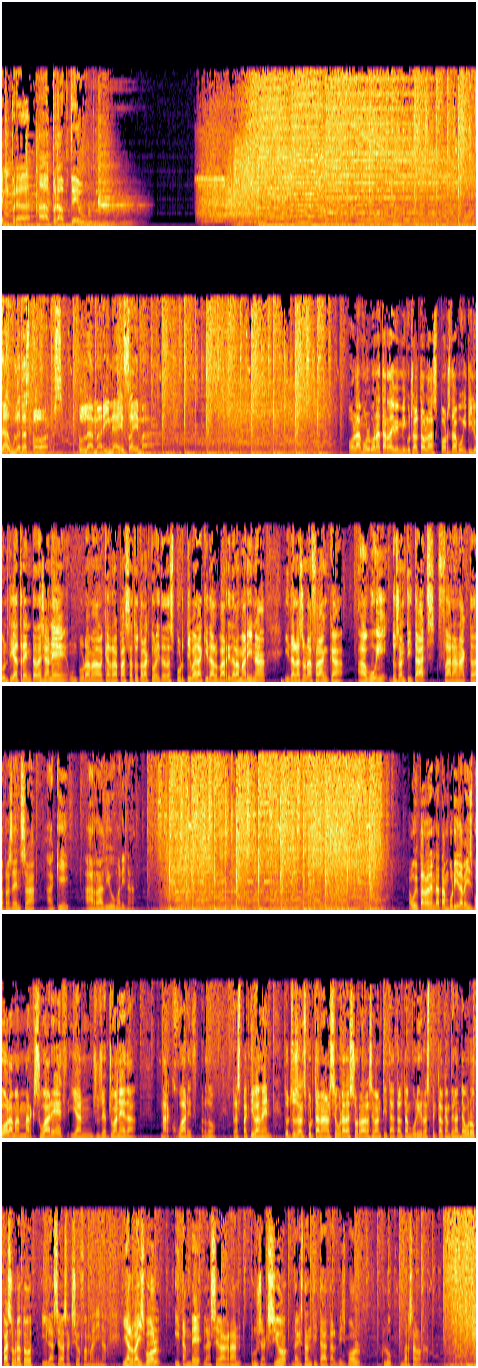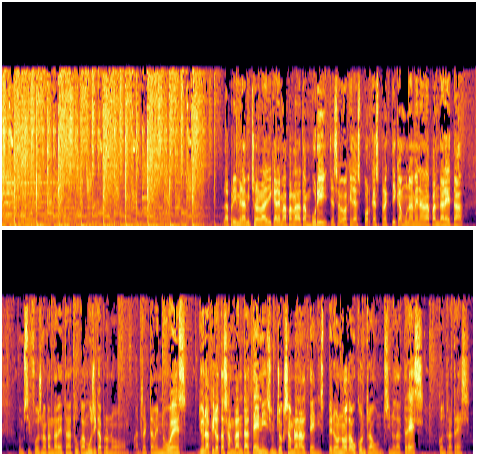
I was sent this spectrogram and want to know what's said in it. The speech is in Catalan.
Sempre a prop teu. Taula d'Esports. La Marina FM. Hola, molt bona tarda i benvinguts al Taula d'Esports d'avui, dilluns dia 30 de gener. Un programa del que repassa tota l'actualitat esportiva d'aquí del barri de la Marina i de la zona franca. Avui, dos entitats faran acte de presència aquí, a Ràdio Marina. Avui parlarem de tamborí de béisbol amb en Marc Suárez i en Josep Joaneda. Marc Juárez, perdó, respectivament. Tots dos ens portaran el seu gra de sorra de la seva entitat, el tamborí respecte al Campionat d'Europa, sobretot, i la seva secció femenina. I el béisbol i també la seva gran projecció d'aquesta entitat, el Béisbol Club Barcelona. La primera mitja hora la dedicarem a parlar de tamborí. Ja sabeu, aquell esport que es practica amb una mena de pandereta, com si fos una pandereta a tocar música, però no, exactament no ho és, i una pilota semblant de tennis, un joc semblant al tennis, però no d'un contra un, sinó de 3 contra 3.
